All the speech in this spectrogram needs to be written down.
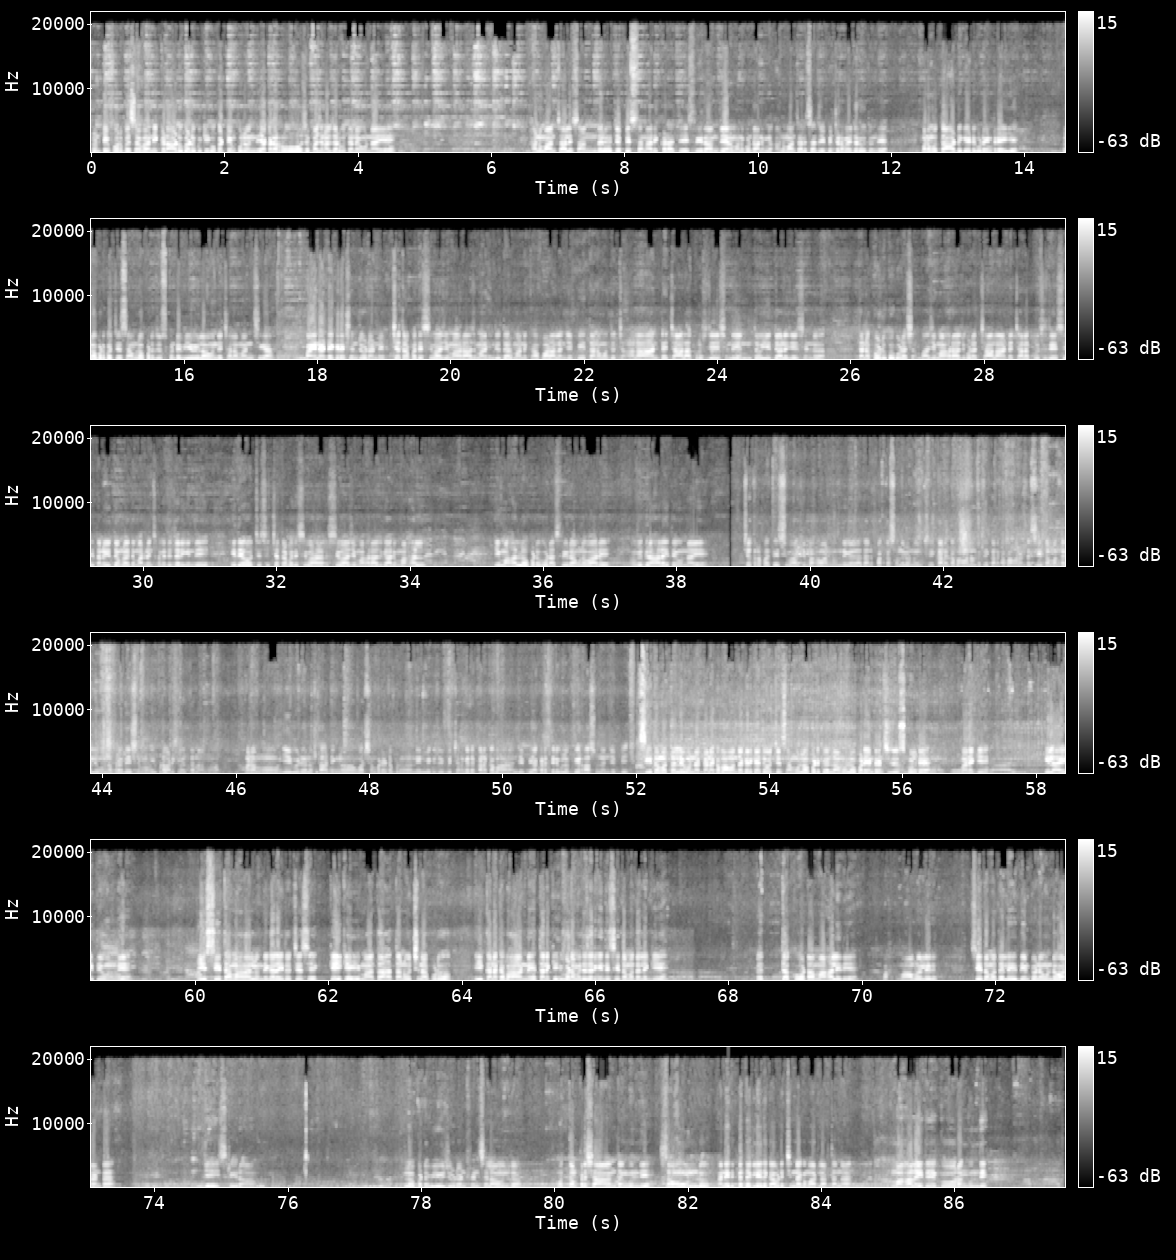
ట్వంటీ ఫోర్ బై సెవెన్ ఇక్కడ అడుగడుగుకి ఒక టెంపుల్ ఉంది. అక్కడ రోజు భజనలు జరుగుతూనే ఉన్నాయి. హనుమాన్ చాలీసా అందరూ జపిస్తున్నారు ఇక్కడ. జై శ్రీరామ్ జై హనుమాన్ అనుకుంటూ హనుమ- హనుమాన్ చాలీసా జపించడమే జరుగుతుంది. మనము థర్డ్ గేట్ కూడా ఎంట్రీ అయ్యి లోపలికి వచ్చేసాం. లోపల చూసుకుంటే వ్యూ ఇలా ఉంది. చాలా మంచిగా. పైన డెకరేషన్ చూడండి. ఛత్రపతి శివాజీ మహారాజ్ మన హిందూ ధర్మాన్ని కాపాడాలని చెప్పి తన వంతు చాలా అంటే చాలా కృషి చేసిండు. ఎంతో యుద్ధాలు చేసిండు. తన కొడుకు కూడా సంభాజీ మహారాజు కూడా చాలా అంటే చాలా కృషి చేసి తన యుద్ధంలో అయితే మరణించడం అయితే జరిగింది. ఇదే వచ్చేసి ఛత్రపతి శివా శివాజీ మహారాజ్ గారి మహల్. ఈ మహల్ లోపల కూడా శ్రీరాముల వారి విగ్రహాలు అయితే ఉన్నాయి. ఛత్రపతి శివాజీ భవన్ ఉంది కదా దాని పక్క సందులో నుంచి కనక భవన్ ఉంటుంది. కనక భవన్ అంటే సీతమ్మ తల్లి ఉన్న ప్రదేశము. ఇప్పుడు ఆడికి వెళ్తున్నాము. మనము ఈ వీడియోలో స్టార్టింగ్లో వర్షం పడేటప్పుడు నేను మీకు చూపించాను కదా కనక భవన్ అని చెప్పి అక్కడ తెలుగులో పేరు రాస్తుందని చెప్పి. సీతమ్మ తల్లి ఉన్న కనక భవన్ దగ్గరికి అయితే వచ్చేసాము. లోపలికి వెళ్దాము. లోపల ఎంట్రన్స్ చూసుకుంటే మనకి ఇలా అయితే ఉంది. ఈ సీతామహల్ ఉంది కదా ఇది వచ్చేసి కేకేయి మాత తను వచ్చినప్పుడు ఈ కనక భవాన్ని తనకి ఇవ్వడం అయితే జరిగింది సీతమ్మ తల్లికి. పెద్ద కోట మహల్ ఇది. మామూలుగా లేదు. సీతమ్మ తల్లి దీంట్లోనే ఉండేవారంట. జై శ్రీరామ్. లోపల వ్యూ చూడండి ఫ్రెండ్స్ ఎలా ఉందో. మొత్తం ప్రశాంతంగా ఉంది. సౌండ్ అనేది పెద్దగా లేదు కాబట్టి చిన్నగా మాట్లాడుతున్నా. మహల్ అయితే ఘోరంగా ఉంది.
